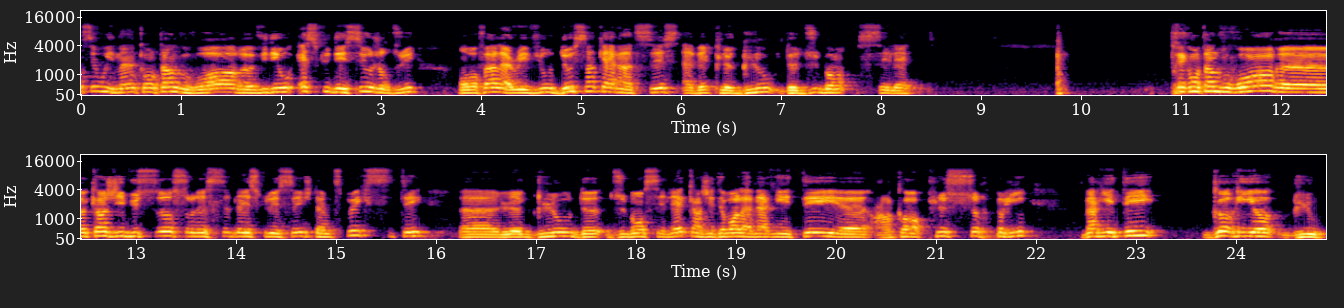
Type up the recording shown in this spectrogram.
c'est Winman, content de vous voir. Euh, vidéo SQDC aujourd'hui. On va faire la review 246 avec le glue de Dubon Select. Très content de vous voir. Euh, quand j'ai vu ça sur le site de la SQDC, j'étais un petit peu excité. Euh, le glue de Dubon Select. Quand j'étais voir la variété, encore plus surpris. Variété Gorilla Glue.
